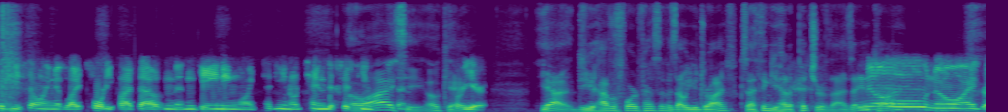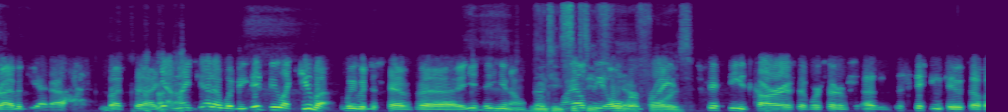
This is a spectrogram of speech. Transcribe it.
would be selling at like 45,000 and gaining like, you know, 10 to 15 oh, I see. Okay. per year. Yeah. Do you have a Ford Festiva? Is that what you drive? Because I think you had a picture of that. Is that your no, car? No, no. I drive a Jetta. But uh, yeah, my Jetta would be. It'd be like Cuba. We would just have, uh, you, you know, 1960s overpriced yeah, 50s cars that we're sort of uh, sticking to. So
